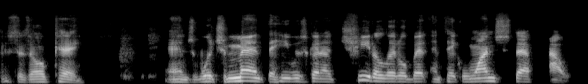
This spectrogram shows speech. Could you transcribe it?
He says, "Okay," and which meant that he was going to cheat a little bit and take one step out.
